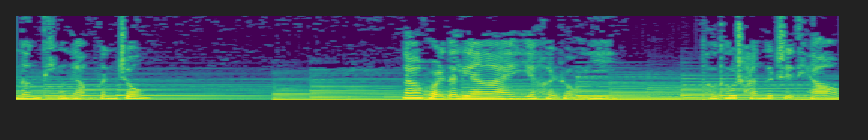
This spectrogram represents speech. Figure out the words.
能停两分钟。那会儿的恋爱也很容易，偷偷传个纸条，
